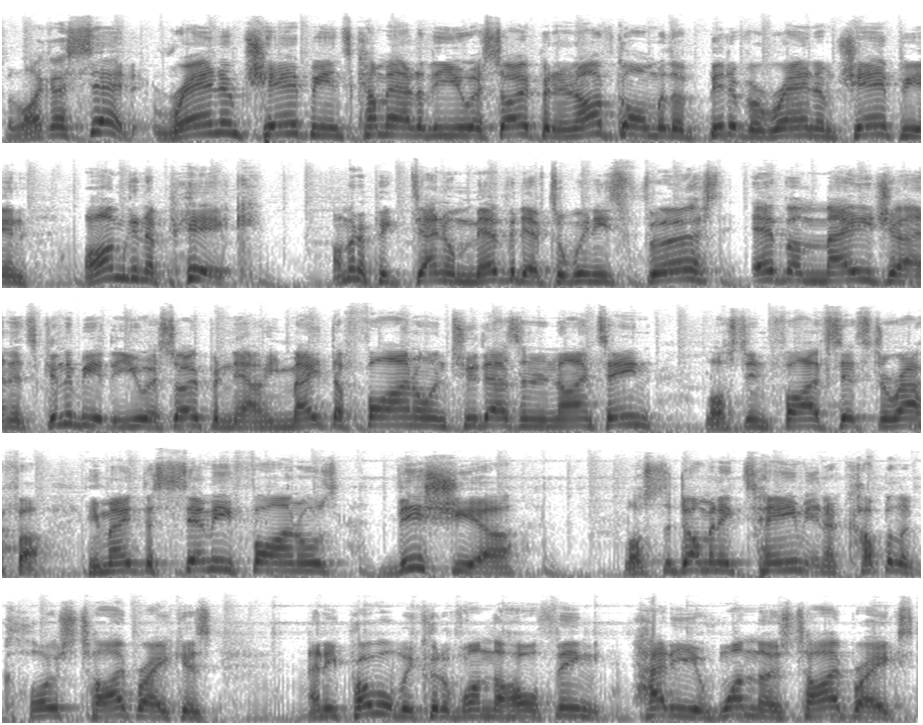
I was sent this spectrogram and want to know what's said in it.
But like I said, random champions come out of the US Open, and I've gone with a bit of a random champion. I'm going to pick. I'm going to pick Daniel Medvedev to win his first ever major, and it's going to be at the US Open now. He made the final in 2019, lost in five sets to Rafa. He made the semifinals this year, lost to Dominic Thiem in a couple of close tiebreakers, and he probably could have won the whole thing had he have won those tie breaks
